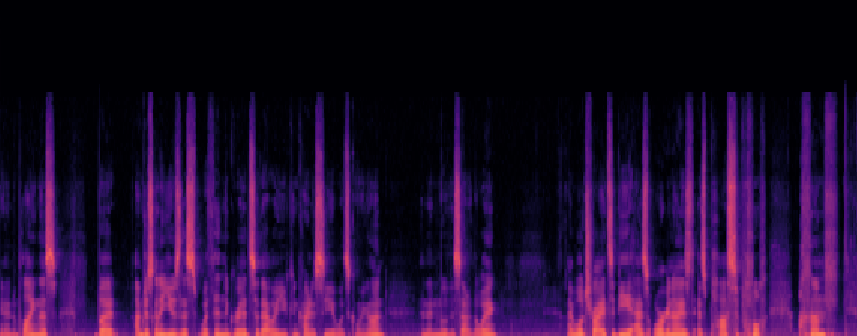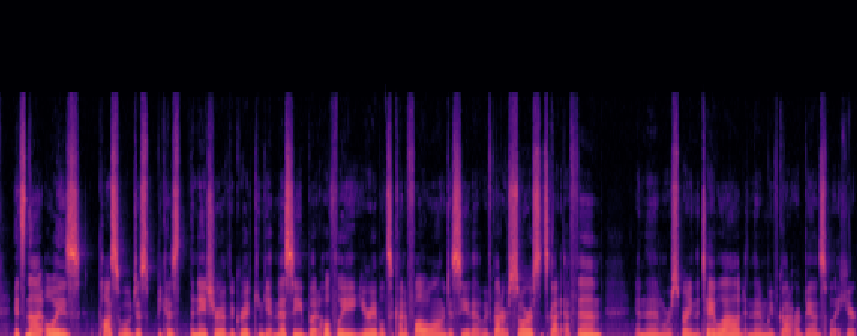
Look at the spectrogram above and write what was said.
and applying this. But I'm just going to use this within the grid so that way you can kind of see what's going on and then move this out of the way. I will try to be as organized as possible. um, it's not always possible just because the nature of the grid can get messy, but hopefully you're able to kind of follow along to see that we've got our source, it's got FM, and then we're spreading the table out, and then we've got our band split here.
